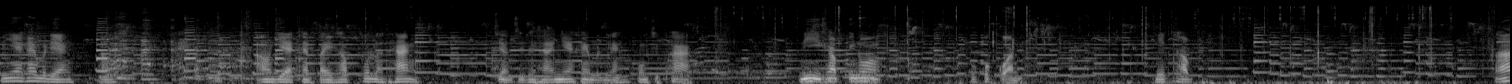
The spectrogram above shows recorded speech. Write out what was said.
มีแยกไข่มดแดงเอาเอาแยกกันไปครับคนละทางเจียมสิไปหาแยกไข่มดแดงคงสิพานี่ครับพี่น้องอุปกรณ์เด็ดครับฮะ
